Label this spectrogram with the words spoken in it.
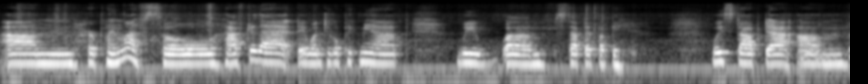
um, her plane left. So after that, they went to go pick me up. We um, stopped at Puppy. We stopped at um,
